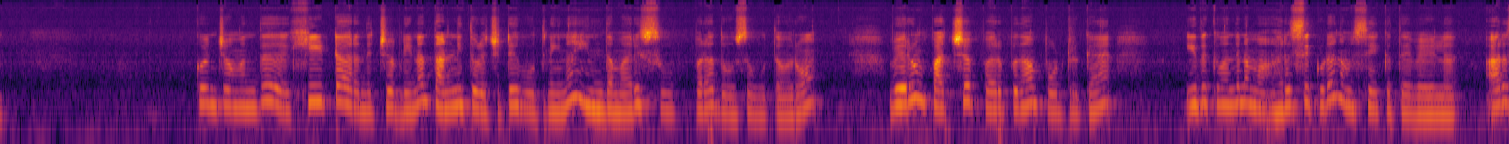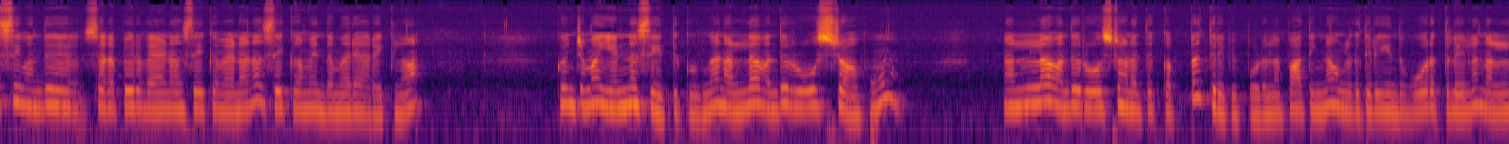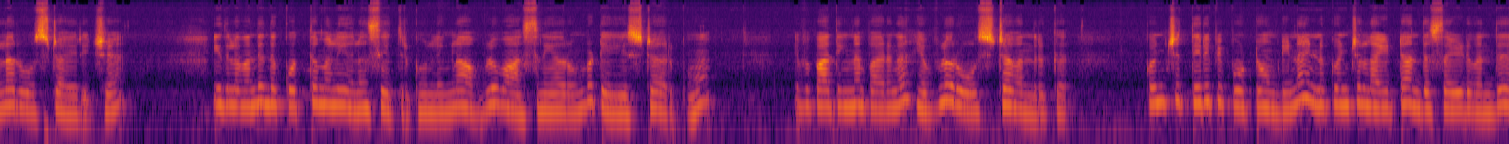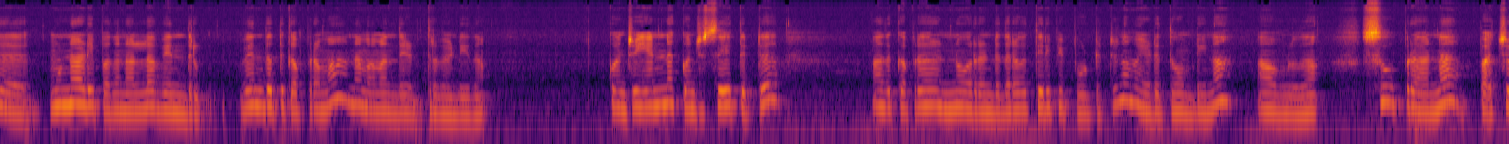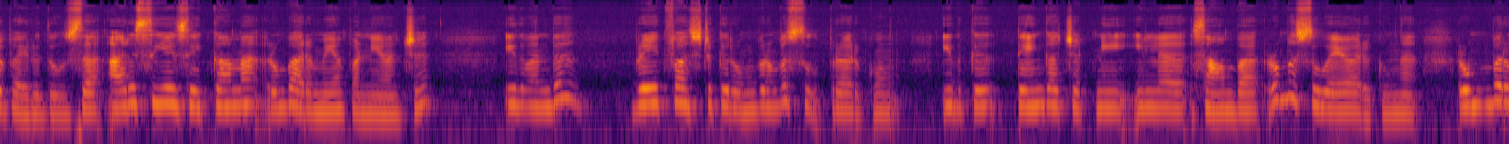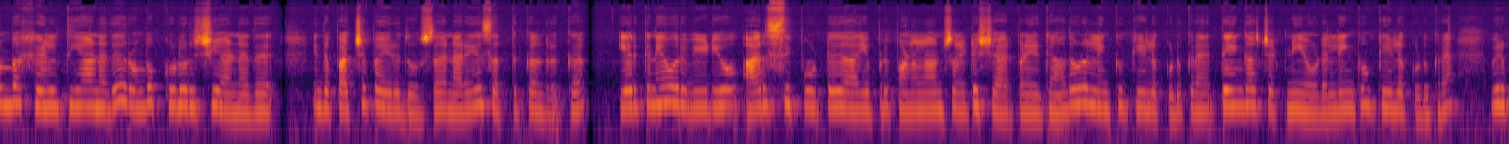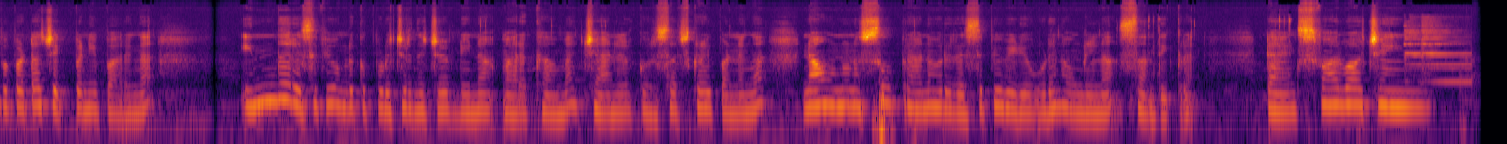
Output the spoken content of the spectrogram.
கொஞ்சம் வந்து ஹீட்டாக இருந்துச்சு அப்படின்னா தண்ணி தொளிச்சிட்டு ஊற்றுனீங்கன்னா இந்த மாதிரி சூப்பராக தோசை ஊற்ற வரும். வெறும் பச்சை பருப்பு தான் போட்டிருக்கேன். இதுக்கு வந்து நம்ம அரிசி கூட நம்ம சேர்க்க தேவையில்லை. அரிசி வந்து சில பேர் வேணாம் சேர்க்க வேணாம்னா சேர்க்காம இந்த மாதிரி அரைக்கலாம். கொஞ்சமாக எண்ணெய் சேர்த்துக்கோங்க. நல்லா வந்து ரோஸ்ட் ஆகும். நல்லா வந்து ரோஸ்ட் ஆனதுக்கப்புறம் திருப்பி போடலாம். பார்த்தீங்கன்னா உங்களுக்கு தெரியும் இந்த ஓரத்துலலாம் நல்லா ரோஸ்ட் ஆயிடுச்சு இதில் வந்து இந்த கொத்தமல்லி இதெல்லாம் சேர்த்துருக்கோம் இல்லைங்களா? அவ்வளோ வாசனையாக ரொம்ப டேஸ்ட்டாக இருக்கும். இப்போ பார்த்தீங்கன்னா பாருங்கள் எவ்வளோ ரோஸ்ட்டாக வந்திருக்கு. கொஞ்சம் திருப்பி போட்டோம் அப்படின்னா இன்னும் கொஞ்சம் லைட்டாக அந்த சைடு வந்து முன்னாடி பதம் நல்லா வெந்துருக்கும் வெந்ததுக்கு அப்புறமா நம்ம வந்து எடுத்துட வேண்டியதுதான். கொஞ்சம் எண்ணெய் கொஞ்சம் சேர்த்துட்டு அதுக்கப்புறம் இன்னும் ஒரு ரெண்டு தடவை திருப்பி போட்டுட்டு நம்ம எடுத்தோம் அப்படின்னா அவ்வளோதான் சூப்பரான பச்சை பயிறு தோசை. அரிசியே சேர்க்காம ரொம்ப அருமையாக பண்ணியாச்சு. இது வந்து பிரேக்ஃபாஸ்ட்டுக்கு ரொம்ப ரொம்ப சூப்பராக இருக்கும். இதுக்கு தேங்காய் சட்னி இல்லை சாம்பார் ரொம்ப சுவையாக இருக்குங்க. ரொம்ப ரொம்ப ஹெல்த்தியானது ரொம்ப குளிர்ச்சியானது. இந்த பச்சை பயிறு தோசை நிறைய சத்துக்கள் இருக்குது ஏற்கனவே ஒரு வீடியோ அரிசி போட்டு எப்படி பண்ணலாம்னு சொல்லிட்டு ஷேர் பண்ணியிருக்கேன். அதோட லிங்க்கும் கீழே கொடுக்குறேன். தேங்காய் சட்னியோட லிங்க்கும் கீழே கொடுக்குறேன். விருப்பப்பட்டால் செக் பண்ணி பாருங்கள் இந்த ரெசிபி உங்களுக்கு பிடிச்சிருந்துச்சு அப்படின்னா மறக்காமல் சேனலுக்கு ஒரு சப்ஸ்கிரைப் பண்ணுங்கள் நான் இன்னொன்று சூப்பரான ஒரு ரெசிபி வீடியோவோடு நான் உங்களை நான் சந்திக்கிறேன். தேங்க்ஸ் ஃபார் வாட்சிங்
